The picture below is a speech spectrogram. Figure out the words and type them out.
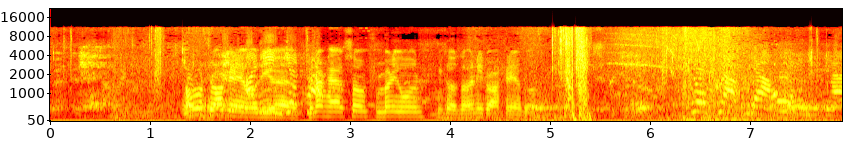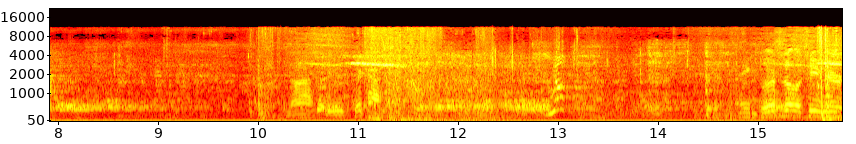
but it's kind of like How much rocket ammo do you have? Can I have some from anyone? Because I need rocket ammo. No crap. Yeah, I need that. Nah, dude. Pick up. Nope. There's another team here.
